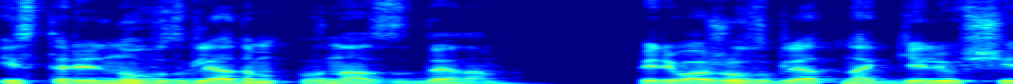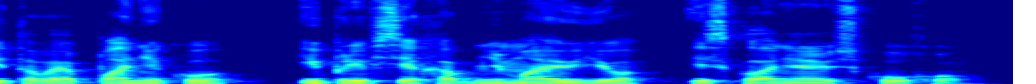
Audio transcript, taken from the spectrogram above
и стрельнув взглядом в нас с Дэном. Перевожу взгляд на Гелю, считывая панику, и при всех обнимаю ее и склоняюсь к уху.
